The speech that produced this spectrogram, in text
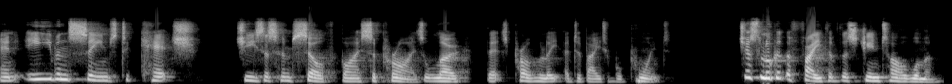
and even seems to catch Jesus himself by surprise, although that's probably a debatable point. Just look at the faith of this Gentile woman.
